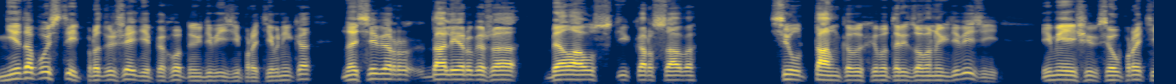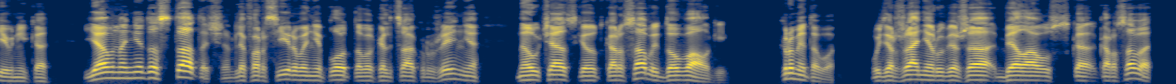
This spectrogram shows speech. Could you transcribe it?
не допустить продвижения пехотных дивизий противника на север далее рубежа Белаусский-Корсава. Сил танковых и моторизованных дивизий, имеющихся у противника, явно недостаточно для форсирования плотного кольца окружения на участке от Корсавы до Валги. Кроме того, удержание рубежа Белауска-Корсава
